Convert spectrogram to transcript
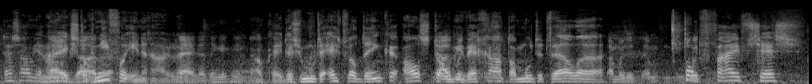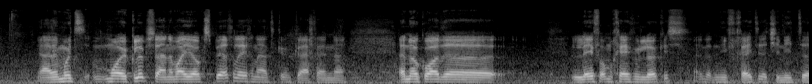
Daar zou je Nee, Ajax daar- toch niet voor inruilen? Nee, dat denk ik niet. nee. Oké, dus we moeten echt wel denken, als Ja, Toby weggaat, dan moet het wel eh, Dan moet het, top moet- 5, 6. Ja, er moet een mooie club zijn waar je ook speelgelegenheid kunt krijgen. En, eh, en ook waar de leefomgeving leuk is. Hè, Dat niet vergeten, dat je niet eh,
